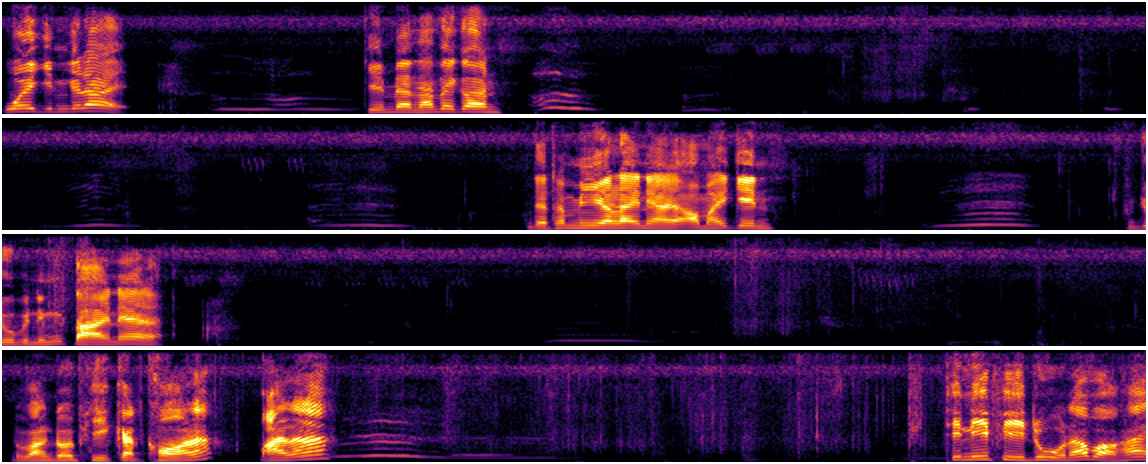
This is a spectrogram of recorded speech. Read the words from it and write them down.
กล้วยกินก็ได้ กินแบบนั้นไปก่อน เดี๋ยวถ้ามีอะไรเนี่ย เอามาให้กิน อยู่แบบนี้มึงตายแน่ระวังโดนผีกัดคอนะ ไปแล้วนะ ที่นี้ผีดุนะบอกให้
